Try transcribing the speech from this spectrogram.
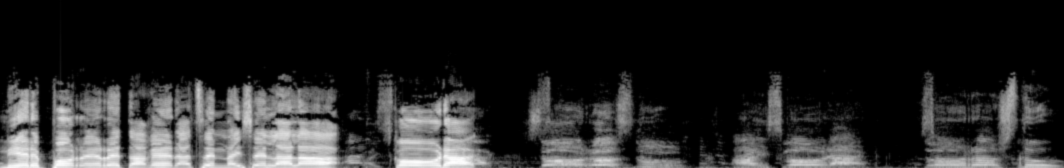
Ni ere por erreta geratzen naizelala, aizkorak, Zorroztu, aizkorak, Zorroztu.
